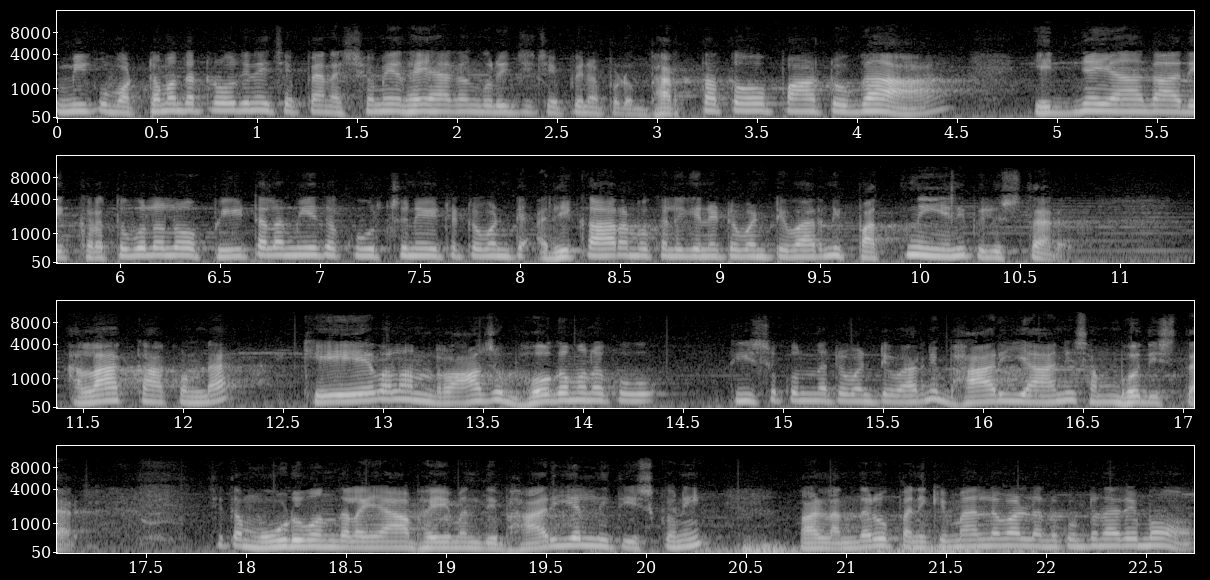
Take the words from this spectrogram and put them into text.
మీకు మొట్టమొదటి రోజునే చెప్పాను అశ్వమేధయాగం గురించి చెప్పినప్పుడు. భర్తతో పాటుగా యజ్ఞయాగాది క్రతువులలో పీటల మీద కూర్చునేటటువంటి అధికారము కలిగినటువంటి వారిని పత్ని అని పిలుస్తారు. అలా కాకుండా కేవలం రాజు భోగమునకు తీసుకున్నటువంటి వారిని భార్య అని సంబోధిస్తారు. చేత మూడు వందల యాభై మంది భార్యల్ని తీసుకొని వాళ్ళందరూ పనికిమాలిన వాళ్ళు అనుకుంటున్నారేమో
